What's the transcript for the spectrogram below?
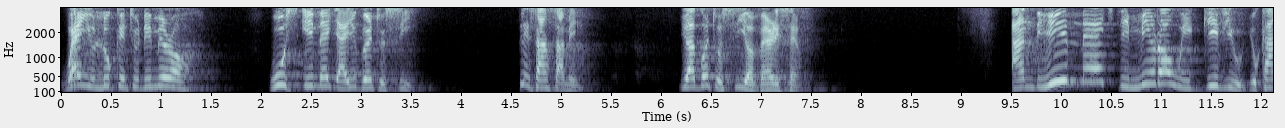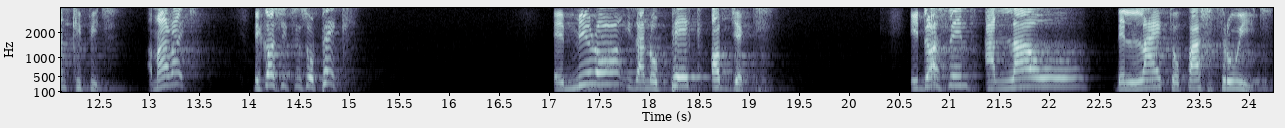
When you look into the mirror, whose image are you going to see? Please answer me. You are going to see your very self. And the image the mirror will give you, you can't keep it. Am I right? Because it is opaque. A mirror is an opaque object. It doesn't allow the light to pass through it.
